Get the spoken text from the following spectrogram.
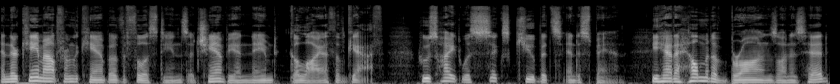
And there came out from the camp of the Philistines a champion named Goliath of Gath, whose height was six cubits and a span. He had a helmet of bronze on his head,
